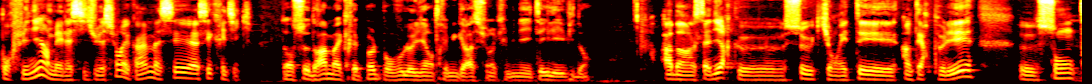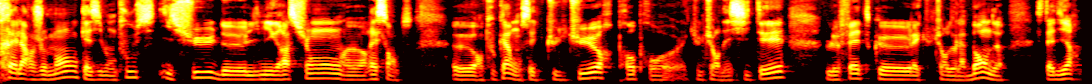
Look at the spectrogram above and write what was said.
pour finir, mais la situation est quand même assez, assez critique. Dans ce drame à Crépole, pour vous, le lien entre immigration et criminalité, il est évident ah ben, c'est-à-dire que ceux qui ont été interpellés euh, sont très largement, quasiment tous, issus de l'immigration euh, récente. Euh, en tout cas, on cette culture propre à la culture des cités, le fait que la culture de la bande, c'est-à-dire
